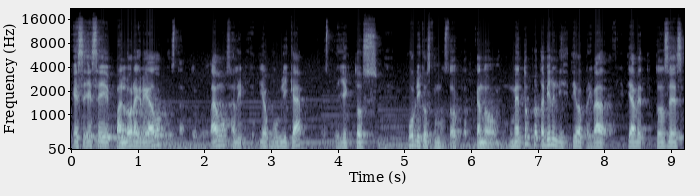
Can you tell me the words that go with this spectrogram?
ese, ese, valor agregado, pues tanto lo damos a la iniciativa pública, los proyectos públicos que hemos estado platicando en un momento, pero también la iniciativa privada, definitivamente. Entonces,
